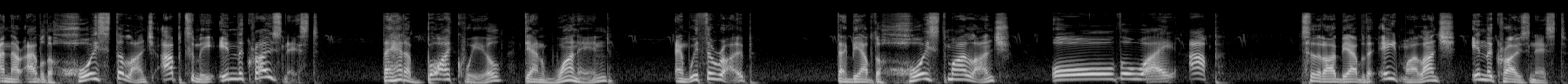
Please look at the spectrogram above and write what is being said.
and they were able to hoist the lunch up to me in the crow's nest. They had a bike wheel down one end, and with the rope, they'd be able to hoist my lunch all the way up so that I'd be able to eat my lunch in the crow's nest.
